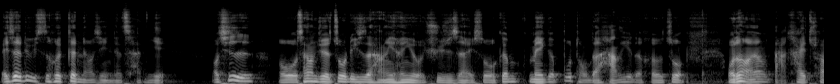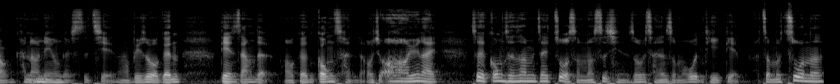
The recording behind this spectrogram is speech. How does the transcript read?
诶、欸，这个律师会更了解你的产业。哦，其实我常常觉得做律师的行业很有趣，是在说我跟每个不同的行业的合作，我都好像打开窗看到另外一个世界啊。比如说我跟电商的，我，跟工程的，我就哦，原来这个工程上面在做什么事情的时候会产生什么问题点，怎么做呢？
